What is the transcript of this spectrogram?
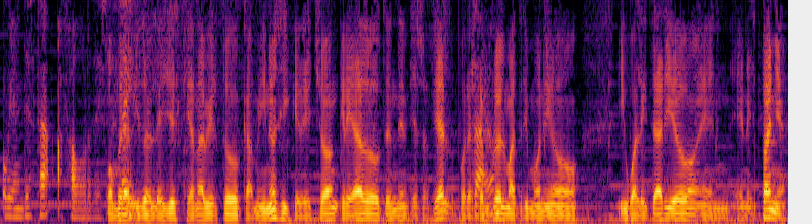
obviamente está a favor de eso. Hombre, ha habido leyes que han abierto caminos y que de hecho han creado tendencia social. Por ejemplo, el matrimonio igualitario en, en España.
